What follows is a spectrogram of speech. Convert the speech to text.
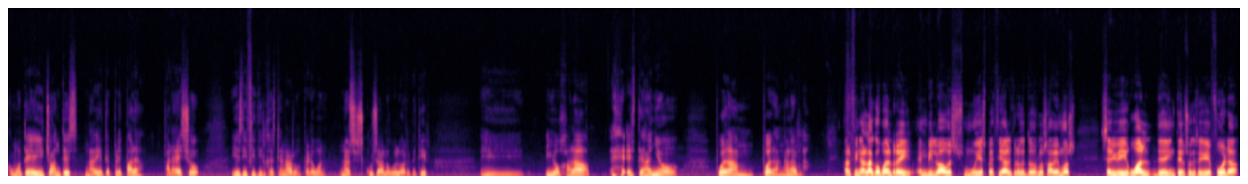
como te he dicho antes, nadie te prepara para eso y es difícil gestionarlo, pero bueno, no es excusa, lo vuelvo a repetir eh, y ojalá este año puedan, puedan ganarla. Al final la Copa del Rey en Bilbao es muy especial, creo que todos lo sabemos. ¿Se vive igual de intenso que se vive fuera,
